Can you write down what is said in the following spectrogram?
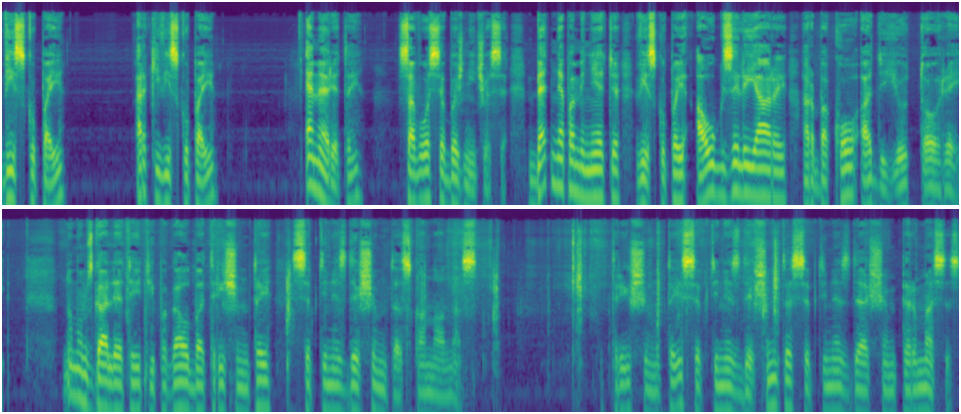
vyskupai, arkivyskupai, emeritai savose bažnyčiose, bet nepaminėti vyskupai auxiliarai arba koadjutoriai. Nu, mums gali ateiti į pagalbą 370 kanonas. 370-71,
